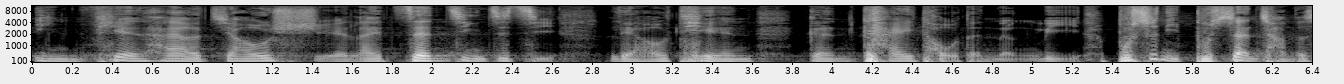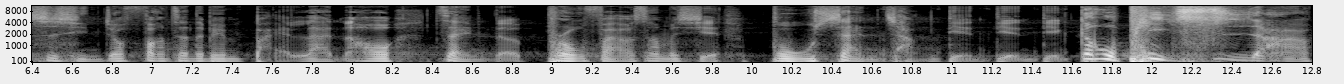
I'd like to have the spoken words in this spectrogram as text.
影片，还有教学，来增进自己聊天跟开头的能力。不是你不擅长的事情，你就放在那边摆烂，然后在你的 profile 上面写不擅长点点点，关我屁事啊！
